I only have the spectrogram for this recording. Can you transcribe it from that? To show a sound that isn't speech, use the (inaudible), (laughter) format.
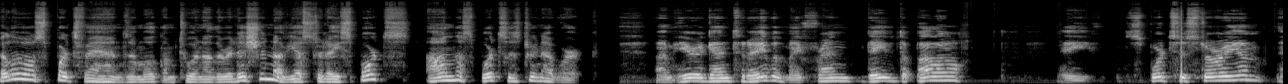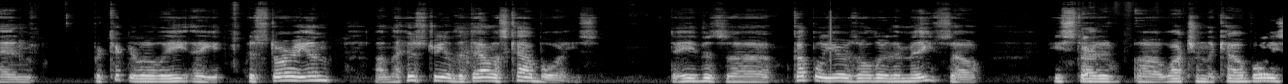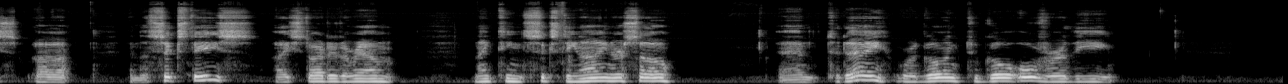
Hello, sports fans, and welcome to another edition of Yesterday Sports on the Sports History Network. I'm here again today with my friend Dave DiPaolo, a sports historian and particularly a historian on the history of the Dallas Cowboys. Dave is a couple years older than me, so he started uh, watching the Cowboys uh, in the 60s. I started around 1969 or so. And today we're going to go over the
